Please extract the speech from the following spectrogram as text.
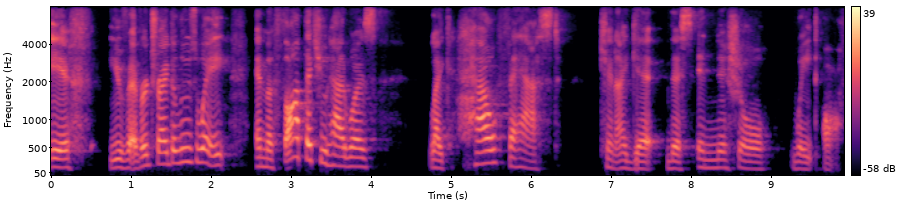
if you've ever tried to lose weight and the thought that you had was like, how fast can I get this initial weight off?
